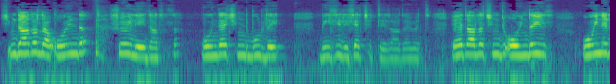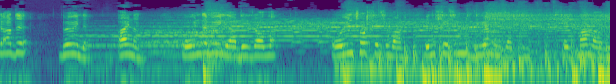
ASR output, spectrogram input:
Şimdi arkadaşlar oyunda şöyleydi arkadaşlar. Oyunda şimdi burada birisi reset çıktı herhalde evet. Evet arkadaşlar şimdi oyundayız. Oyun herhalde böyle. Aynen. Oyunda böyle yerdeyiz Allah. Oyun çok sesi var. Benim sesimi duyamayacaksınız. Çekmem lazım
